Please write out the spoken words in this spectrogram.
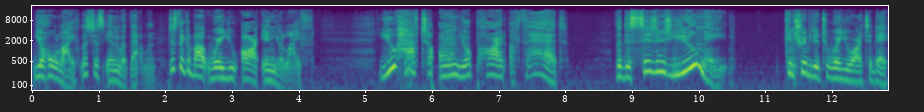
your whole life. Let's just end with that one. Just think about where you are in your life. You have to own your part of that. The decisions you made contributed to where you are today.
